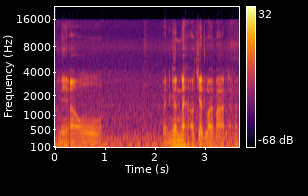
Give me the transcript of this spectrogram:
อันนี้เอาเหมือนเงินนะ เอาเจ็ดร้อยบาทแล้วกัน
